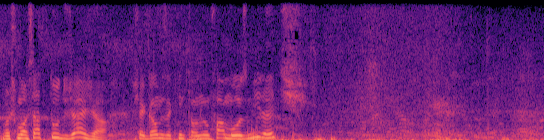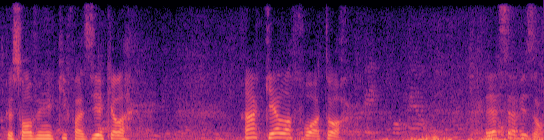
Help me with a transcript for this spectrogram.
Vou te mostrar tudo já já. Chegamos aqui então no famoso mirante. O pessoal vem aqui fazer aquela aquela foto, ó. Essa é a visão.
